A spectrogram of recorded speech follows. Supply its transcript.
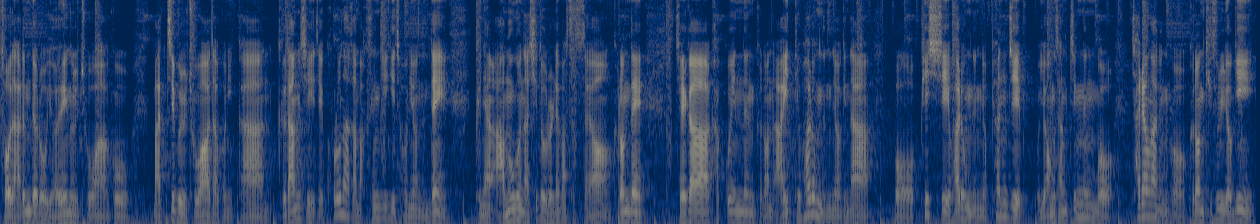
저 나름대로 여행을 좋아하고 맛집을 좋아하다 보니까 그 당시 이제 코로나가 막 생기기 전이었는데 그냥 아무거나 시도를 해봤었어요. 그런데 제가 갖고 있는 그런 IT 활용 능력이나 뭐 PC 활용 능력, 편집, 뭐 영상 찍는 거, 촬영하는 거 그런 기술력이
